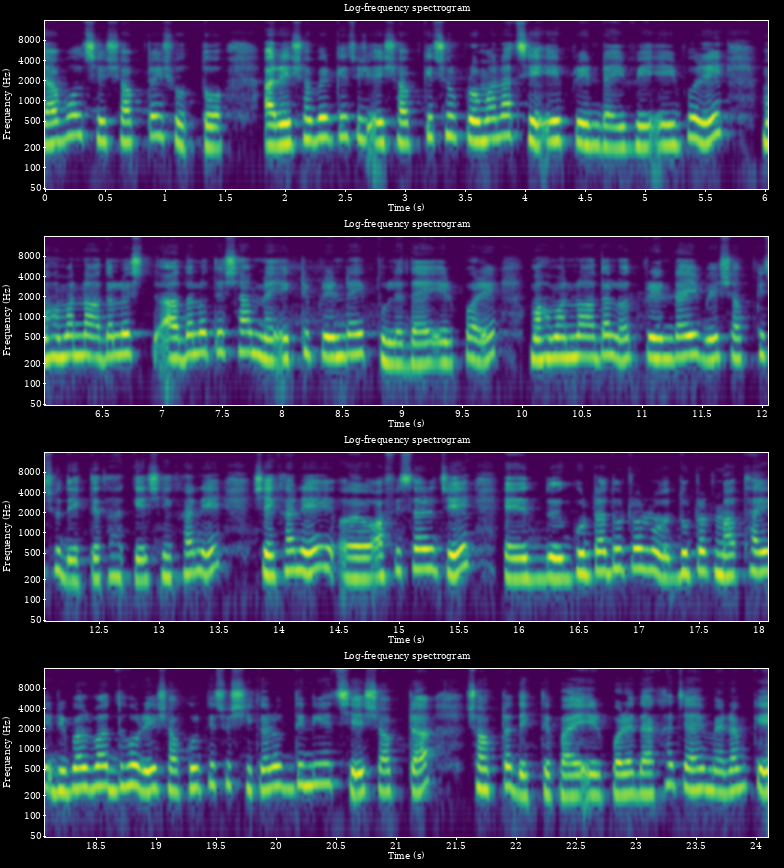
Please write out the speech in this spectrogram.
যা বলছে সবটাই সত্য। আর এসবের কিছু এই সব কিছুর প্রমাণ আছে এই পেন ড্রাইভে। এই বলে মহামান্য আদালত, আদালতের সামনে একটি পেন ড্রাইভ তুলে দেয়। এরপরে মহামান্য আদালত পেন ড্রাইভে সব কিছু দেখতে থাকে। সেখানে সেখানে অফিসার যে গোটা দুটোর দুটোর মাথায় রিভলভার ধরে সকল কিছু স্বীকারোক্তি নিয়েছে, সবটা সবটা দেখতে পায়। এরপরে দেখা যায় ম্যাডামকে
